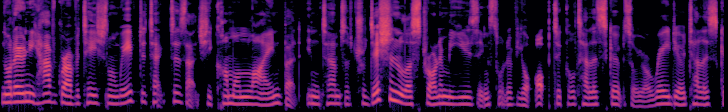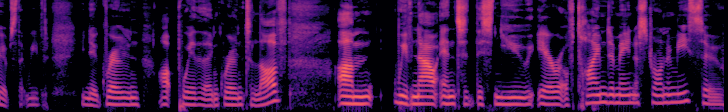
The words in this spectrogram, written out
Not only have gravitational wave detectors actually come online, but in terms of traditional astronomy using sort of your optical telescopes or your radio telescopes that we've, you know, grown up with and grown to love. Um, we've now entered this new era of time domain astronomy. So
